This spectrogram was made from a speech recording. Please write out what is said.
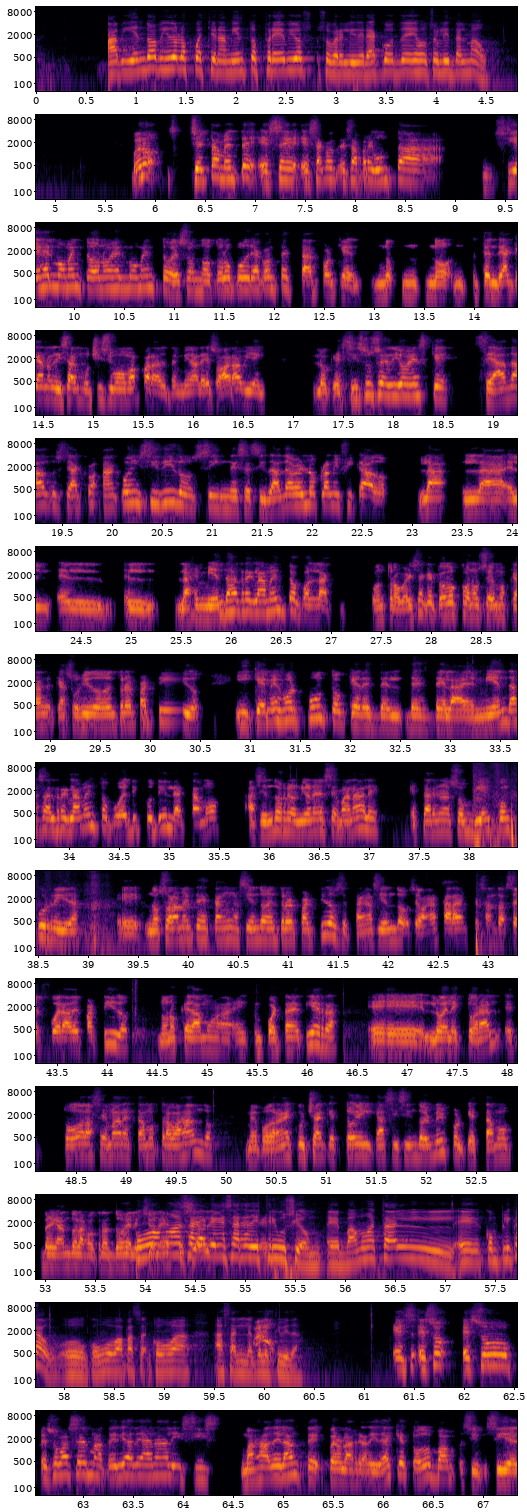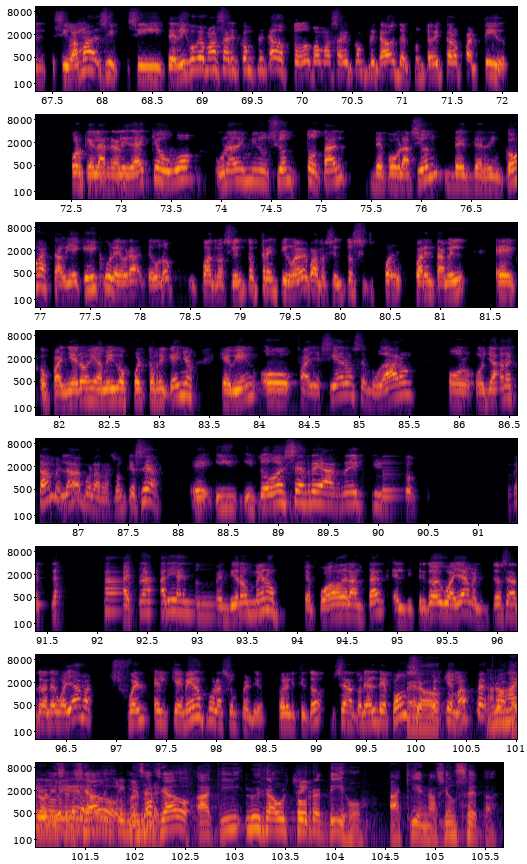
habiendo habido los cuestionamientos previos sobre el liderazgo de José Luis Dalmau? Bueno, ciertamente ese, esa, esa pregunta, si es el momento o no es el momento, eso no te lo podría contestar porque no, no tendría que analizar muchísimo más para determinar eso. Ahora bien, lo que sí sucedió es que se ha dado, se ha, ha coincidido sin necesidad de haberlo planificado la, la, el- el- las enmiendas al reglamento con la controversia que todos conocemos que ha, que ha surgido dentro del partido. Y qué mejor punto que desde, el- desde las enmiendas al reglamento poder discutirla. Estamos haciendo reuniones semanales. Estas reuniones son bien concurridas. Eh, no solamente se están haciendo dentro del partido, se están haciendo, se van a estar empezando a hacer fuera del partido. No nos quedamos en, en puerta de tierra. Eh, lo electoral, eh, toda la semana estamos trabajando. Me podrán escuchar que estoy casi sin dormir porque estamos bregando las otras dos ¿Cómo elecciones vamos a salir en esa redistribución? Eh, ¿Vamos a estar eh, complicados o cómo va a pasar, cómo va a salir la Bueno, colectividad? Es- eso, eso, eso va a ser materia de análisis más adelante, pero la realidad es que todos vamos, si, si, si vamos si, si, te digo que van a salir complicados, todos vamos a salir complicados desde el punto de vista de los partidos, porque la realidad es que hubo una disminución total de población desde Rincón hasta Vieques y Culebra, de unos 439, 440 mil eh, compañeros y amigos puertorriqueños que bien o fallecieron, se mudaron o, o ya no están, ¿verdad? Por la razón que sea. Eh, y, y, todo ese rearreglo, ¿verdad? Hay unas áreas en donde vendieron menos te puedo adelantar, el distrito de Guayama, el distrito senatorial de Guayama, fue el, que menos población perdió. Pero el distrito senatorial de Ponce fue el que más perdió. pero, licenciado, licenciado, aquí Luis Raúl Torres dijo, aquí en Nación Z,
